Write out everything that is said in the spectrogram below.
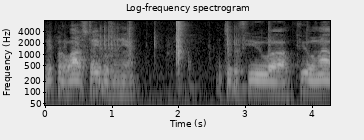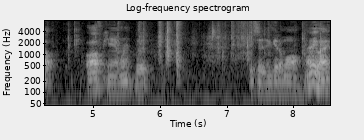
they put a lot of staples in here. I took a few, uh, few of them out off camera, but I guess I didn't get them all. Anyway,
